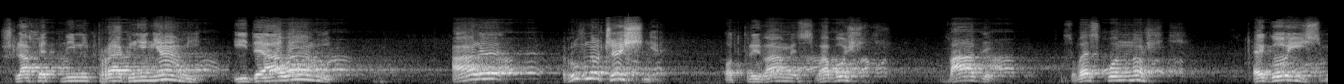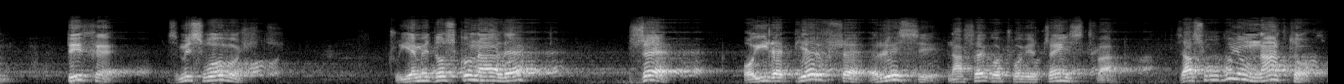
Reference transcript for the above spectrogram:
szlachetnymi pragnieniami, ideałami, ale równocześnie odkrywamy słabości, wady, złe skłonności, egoizm, pychę, zmysłowość. Czujemy doskonale, że o ile pierwsze rysy naszego człowieczeństwa zasługują na to,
